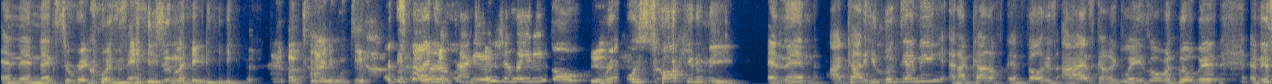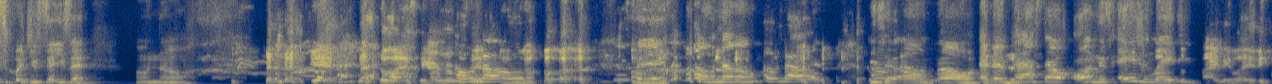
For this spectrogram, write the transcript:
and then next to Rick was this Asian lady. A tiny one too. A A tiny little tiny Asian lady. So Yeah. Rick was talking to me, and then I kind of he looked at me, and I kind of felt his eyes kind of glaze over a little bit. And this is what you said. You said, "Oh no." yeah, that's the last thing I remember Oh, saying. no. Oh no. Oh, no. "Oh no." Oh no. He Oh, said, no. "Oh no," and then passed out on this Asian oh, lady. Tiny lady.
